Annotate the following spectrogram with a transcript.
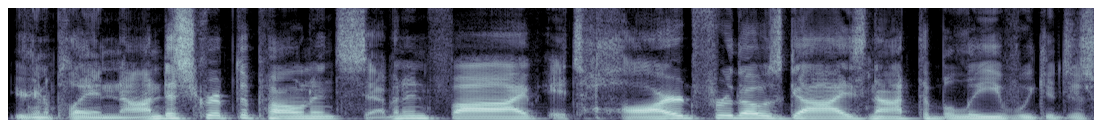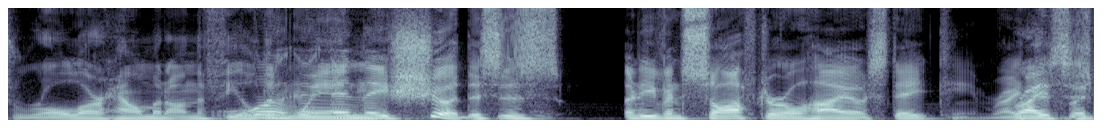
you're going to play a nondescript opponent, seven and five. It's hard for those guys not to believe we could just roll our helmet on the field Well, and win. And they should. This is an even softer Ohio State team, right? Right, This is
